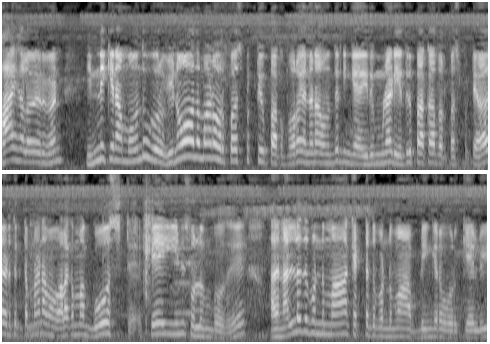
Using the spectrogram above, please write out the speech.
ஹாய் ஹலோ இருவன் இன்னைக்கு நம்ம வந்து ஒரு வினோதமான ஒரு பெர்ஸ்பெக்டிவ் பார்க்க போறோம். என்னன்னா வந்து நீங்க இதுக்கு முன்னாடி எதிர்பார்க்காத ஒரு பெர்ஸ்பெக்டிவ் அதாவது எடுத்துக்கிட்டோம்னா நம்ம வழக்கமா கோஸ்ட் பேயின்னு சொல்லும்போது அது நல்லது பண்ணுமா கெட்டது பண்ணுமா அப்படிங்கிற ஒரு கேள்வி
